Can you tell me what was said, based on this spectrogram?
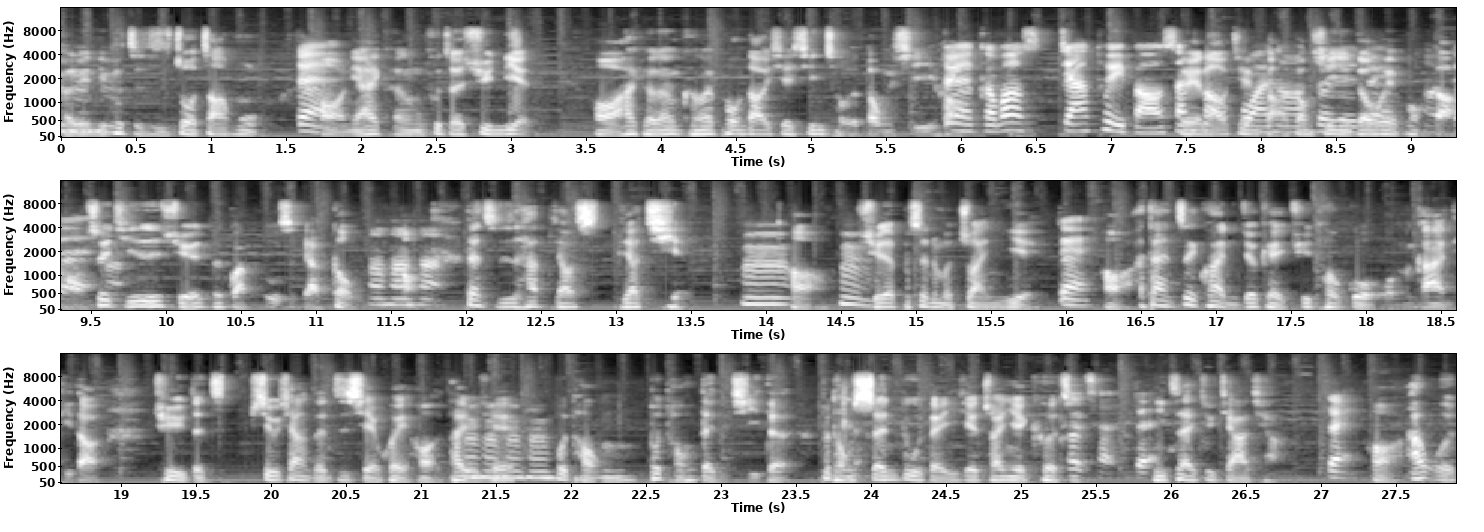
可能你不只是做招募，对，哦，你还可能负责训练。哦，还可能可能会碰到一些薪酬的东西，对，搞不好加退保、三保、劳健保的东西你都会碰到，所以其实学的广度是比较够，但只是它比较比较浅，嗯，好，学的不是那么专业，对，哦，但这块你就可以去透过我们刚才提到去的，就像人资协会哈，它有一些不同不同等级的、不同深度的一些专业课程，对，你再去加强，对，哦。啊，我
